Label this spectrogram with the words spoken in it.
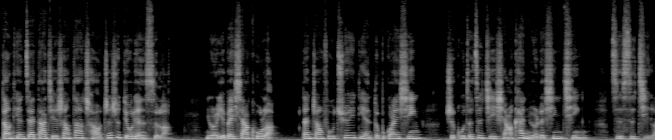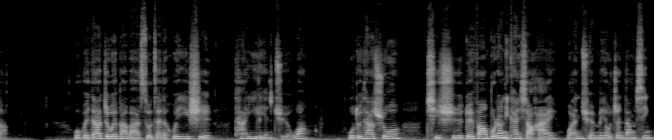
当天在大街上大吵，真是丢脸死了。女儿也被吓哭了，但丈夫却一点都不关心，只顾着自己想要看女儿的心情，自私极了。我回到这位爸爸所在的会议室，他一脸绝望。我对他说：“其实对方不让你看小孩，完全没有正当性，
